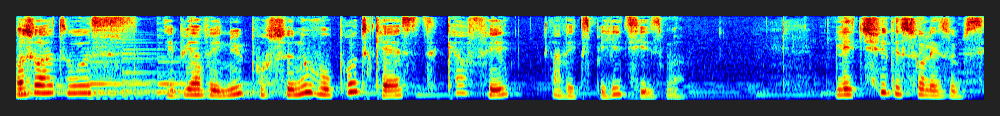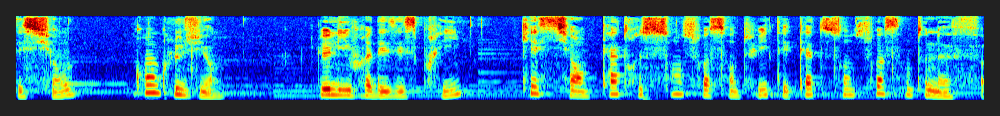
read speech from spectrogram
Bonjour à tous et bienvenue pour ce nouveau podcast Café avec Spiritisme. L'étude sur les obsessions, conclusion. Le livre des esprits, questions 468 et 469.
